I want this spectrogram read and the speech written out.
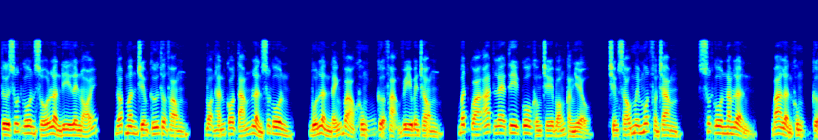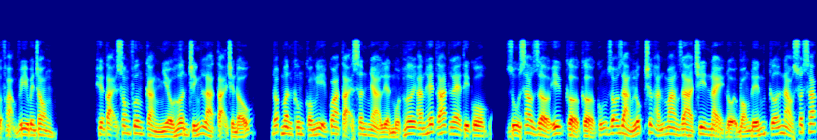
Từ sút gôn số lần đi lên nói, Dortmund chiếm cứ thượng phòng, bọn hắn có 8 lần sút gôn, 4 lần đánh vào khung cửa phạm vi bên trong, bất quá Atletico khống chế bóng càng nhiều, chiếm 61%, sút gôn 5 lần, 3 lần khung cửa phạm vi bên trong. Hiện tại song phương càng nhiều hơn chính là tại chiến đấu, Dortmund không có nghĩ qua tại sân nhà liền một hơi ăn hết Atletico, dù sao giờ y cờ cờ cũng rõ ràng lúc trước hắn mang ra chi này đội bóng đến cỡ nào xuất sắc,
